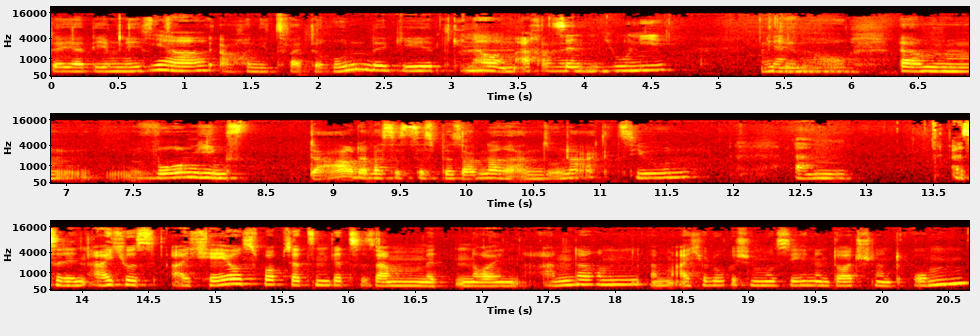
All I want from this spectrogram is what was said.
der ja demnächst ja. auch in die zweite Runde geht. Genau, am 18. Ähm, Juni. Genau. genau. Ähm, worum ging es da oder was ist das Besondere an so einer Aktion? Ähm, also den Archeoswap setzen wir zusammen mit neun anderen ähm, archäologischen Museen in Deutschland um.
